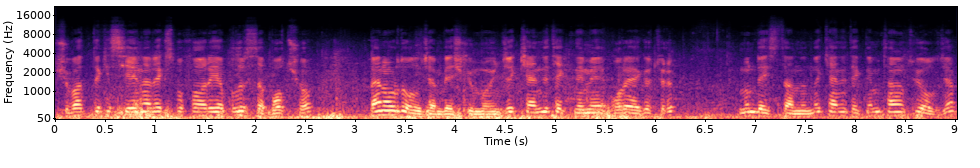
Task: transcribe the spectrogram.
Şubat'taki CNR Expo fuarı yapılırsa Bot Show ben orada olacağım 5 gün boyunca. Kendi teknemi oraya götürüp Munday standında kendi teknemi tanıtıyor olacağım.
